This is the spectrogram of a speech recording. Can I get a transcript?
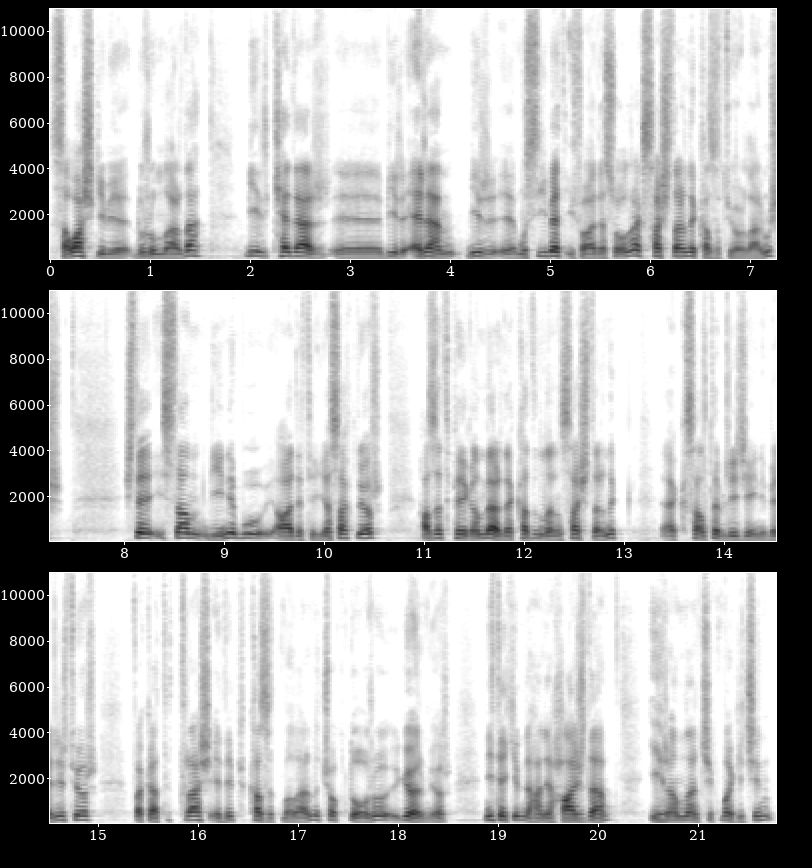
savaş gibi durumlarda bir keder, e, bir elem, bir e, musibet ifadesi olarak saçlarını kazıtıyorlarmış. İşte İslam dini bu adeti yasaklıyor. Hazreti Peygamber de kadınların saçlarını e, kısaltabileceğini belirtiyor. Fakat tıraş edip kazıtmalarını çok doğru görmüyor. Nitekim de hani hacda ihramdan çıkmak için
